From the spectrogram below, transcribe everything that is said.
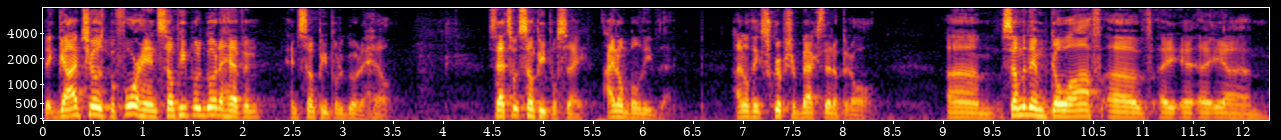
That God chose beforehand some people to go to heaven and some people to go to hell. So that's what some people say. I don't believe that. I don't think Scripture backs that up at all. Um, some of them go off of a, a, a, um,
